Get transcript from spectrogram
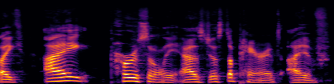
Like I personally, as just a parent, I've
